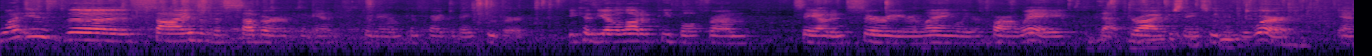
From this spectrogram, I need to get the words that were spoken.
what is the size of the suburbs in Amsterdam compared to Vancouver? Because you have a lot of people from, say, out in Surrey or Langley or far away that drive to Vancouver to work, and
